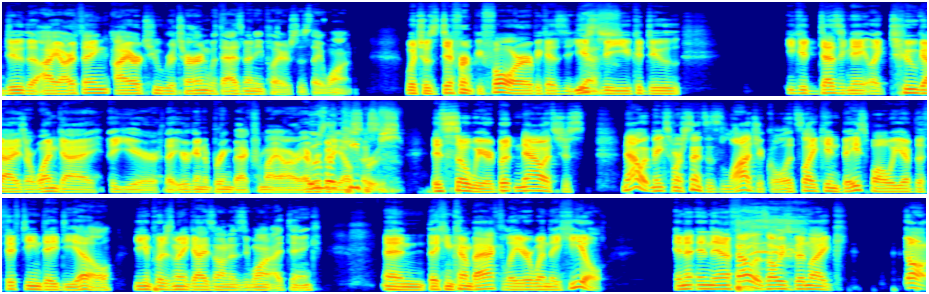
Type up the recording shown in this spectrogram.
do the IR thing, IR to return with as many players as they want, which was different before because it used Yes. to be you could do, you could designate like two guys or one guy a year that you're going to bring back from IR. It was Everybody like else has keepers. It's so weird, but now it's just now it makes more sense. It's logical. It's like in baseball where you have the 15 day DL. You can put as many guys on as you want, I think, and they can come back later when they heal. And in the NFL, has always been like, oh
